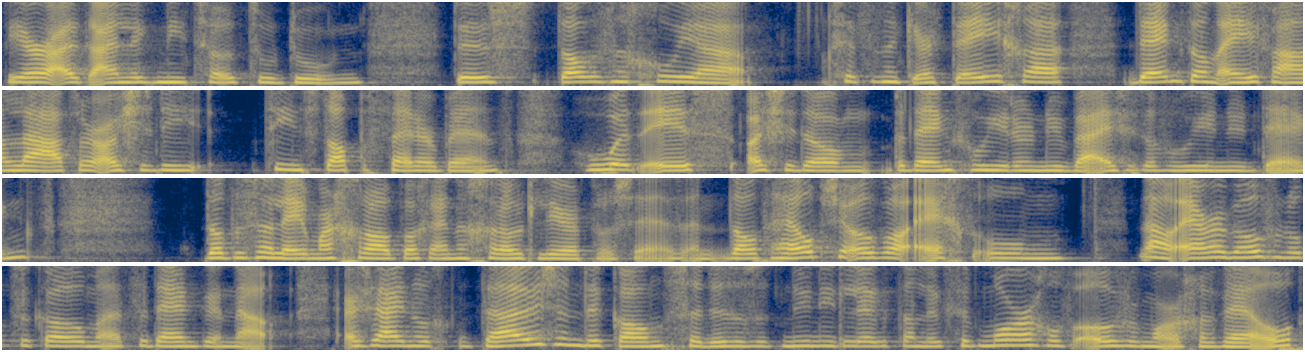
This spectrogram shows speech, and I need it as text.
die er uiteindelijk niet zo toe doen. Dus dat is een goede. Zit het een keer tegen. Denk dan even aan later als je die tien stappen verder bent. Hoe het is als je dan bedenkt hoe je er nu bij zit of hoe je nu denkt. Dat is alleen maar grappig en een groot leerproces. En dat helpt je ook wel echt om nou, er bovenop te komen. Te denken, nou, er zijn nog duizenden kansen. Dus als het nu niet lukt, dan lukt het morgen of overmorgen wel.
